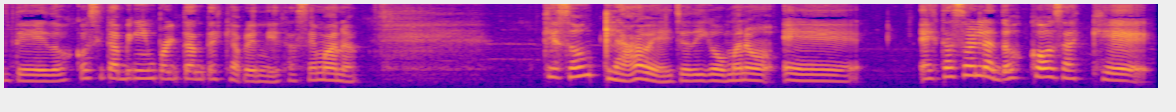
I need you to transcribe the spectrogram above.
de dos cositas bien importantes que aprendí esta semana, que son clave. Yo digo, mano, eh, estas son las dos cosas que,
